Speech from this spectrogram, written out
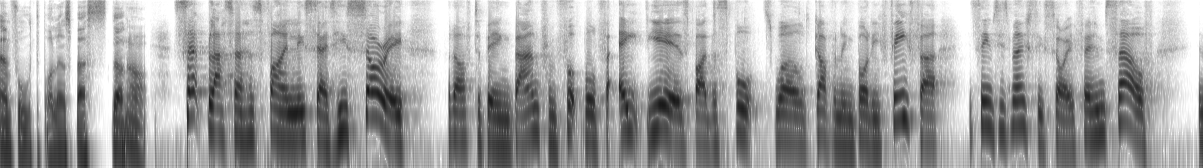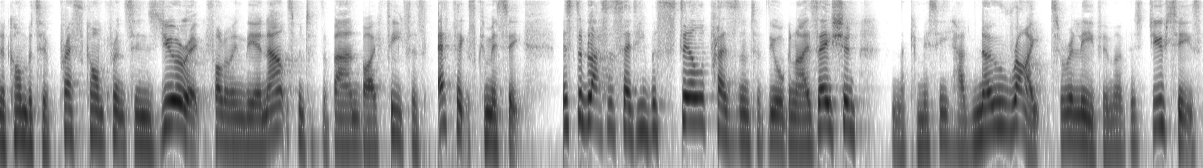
än fotbollens bästa. Sepp Blatter has finally said he's sorry But after being banned from football for eight years by the sports world governing body FIFA, it seems he's mostly sorry for himself. In a combative press conference in Zurich following the announcement of the ban by FIFA's ethics committee, Mr. Blatter said he was still president of the organisation and the committee had no right to relieve him of his duties.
